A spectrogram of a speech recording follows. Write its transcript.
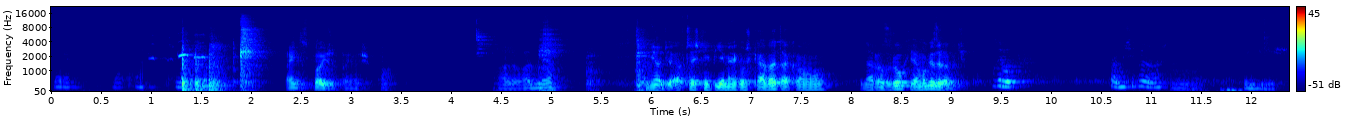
Sorry. Pani tu spojrzy, Pani Osiu. O. Ale ładnie. Miodzie. A wcześniej pijemy jakąś kawę taką na rozruch? Ja mogę zrobić. Zrób. To mi się podoba. Widzisz.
